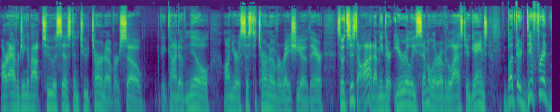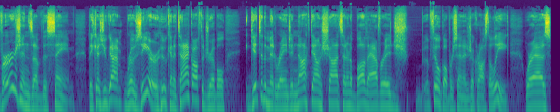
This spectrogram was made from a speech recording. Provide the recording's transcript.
are averaging about two assists and two turnovers. So kind of nil on your assist to turnover ratio there. So it's just odd. I mean, they're eerily similar over the last two games, but they're different versions of the same because you've got Rozier who can attack off the dribble, get to the mid range, and knock down shots at an above average field goal percentage across the league. Whereas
